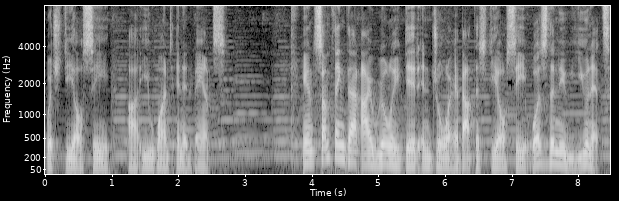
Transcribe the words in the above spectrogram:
which DLC uh, you want in advance. And something that I really did enjoy about this DLC was the new units.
